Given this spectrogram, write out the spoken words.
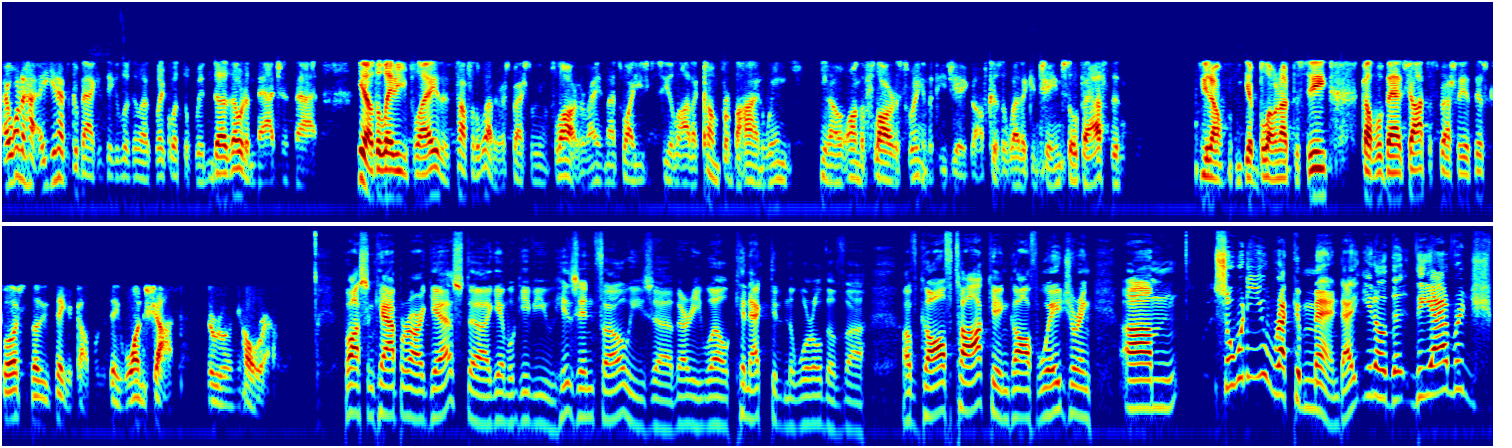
I wonder how you'd have to go back and take a look at like, what the wind does. I would imagine that you know the later you play, the tougher the weather, especially in Florida, right? And that's why you see a lot of come from behind winds, you know, on the Florida swing in the PGA golf because the weather can change so fast and you know you get blown out to sea. A couple of bad shots, especially at this course, it doesn't take a couple. It take one shot to ruin your whole round. Boston Capper, our guest. Uh, again, we'll give you his info. He's uh, very well connected in the world of uh, of golf talk and golf wagering. Um, so, what do you recommend? I, you know, the the average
